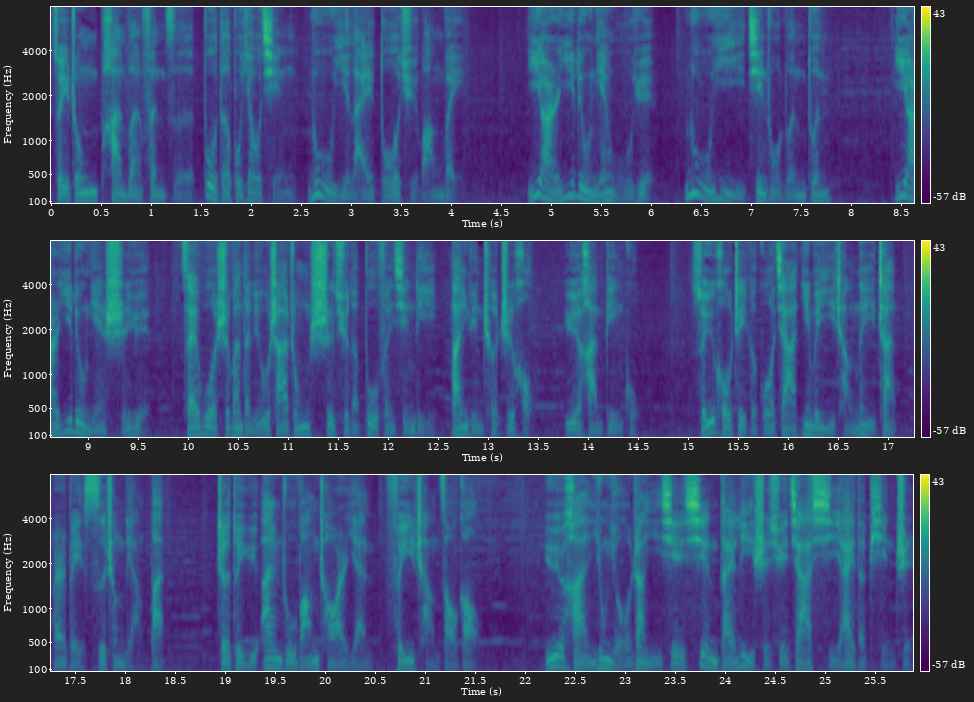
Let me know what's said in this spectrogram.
最终，叛乱分子不得不邀请路易来夺取王位。一二一六年五月，路易进入伦敦。一二一六年十月。在沃什湾的流沙中失去了部分行李搬运车之后，约翰病故。随后，这个国家因为一场内战而被撕成两半，这对于安茹王朝而言非常糟糕。约翰拥有让一些现代历史学家喜爱的品质，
